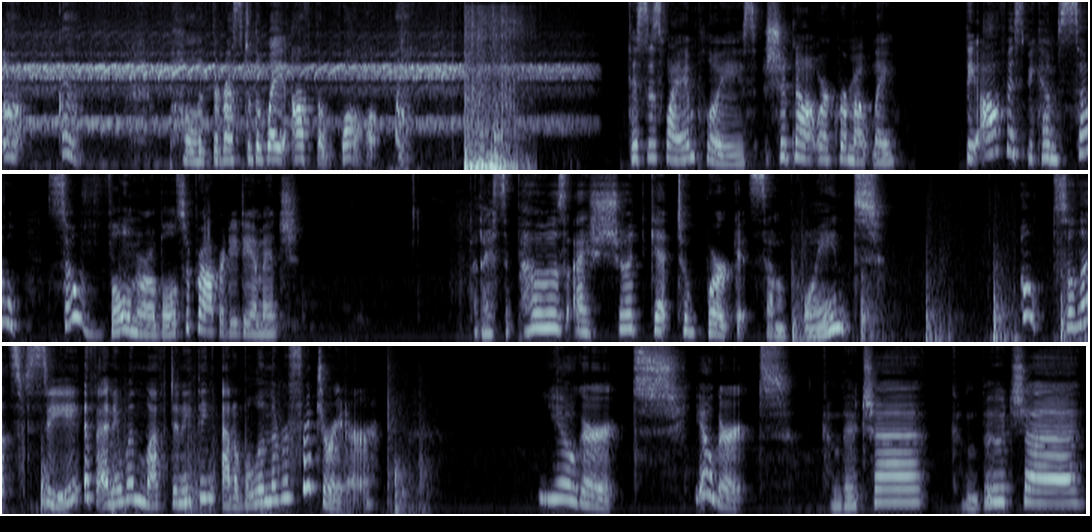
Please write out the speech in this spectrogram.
Uh, uh. Pull it the rest of the way off the wall. This is why employees should not work remotely. The office becomes so, so vulnerable to property damage. But I suppose I should get to work at some point. Oh, so let's see if anyone left anything edible in the refrigerator. Yogurt, yogurt, kombucha, kombucha,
